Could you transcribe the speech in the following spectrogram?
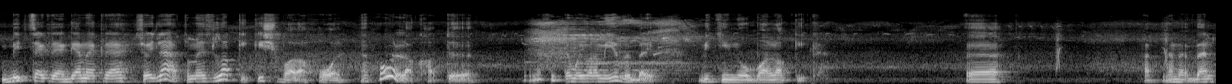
biccekre, gemekre, és hogy látom, ez lakik is valahol. Hát hol lakhat ő? Én azt hittem, hogy valami jövőbeli vityinlóban lakik. Ö, hát nem ebben.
